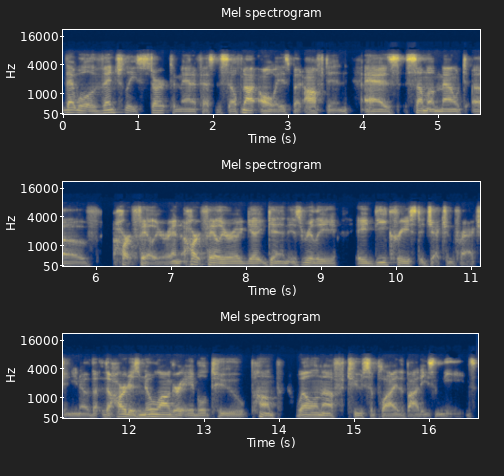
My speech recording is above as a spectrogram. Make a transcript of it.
that will eventually start to manifest itself not always but often as some amount of heart failure and heart failure again is really a decreased ejection fraction you know the, the heart is no longer able to pump well enough to supply the body's needs.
